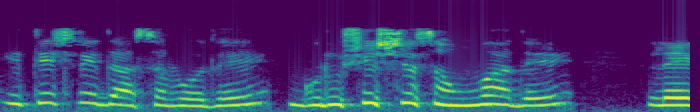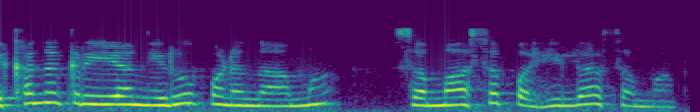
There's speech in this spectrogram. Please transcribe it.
इति श्री दासबोधे गुरुशिष्य संवादे लेखन क्रिया निरूपण नाम समास पहिला समाप्त.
